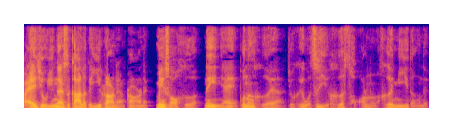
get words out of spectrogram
白酒应该是干了个一缸两缸的，没少喝。那一年也不能喝呀，就给我自己喝潮了，喝迷瞪的。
